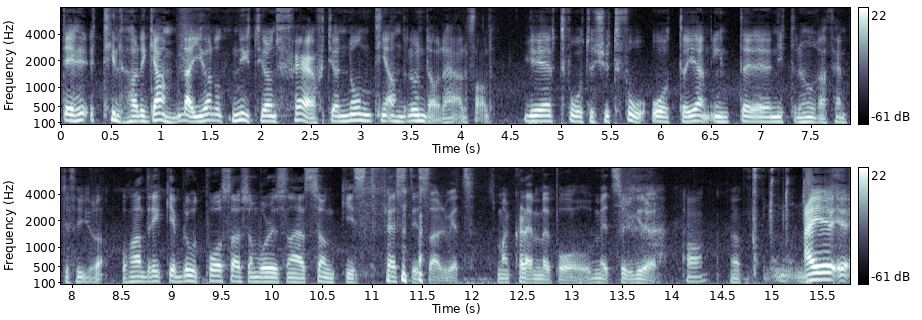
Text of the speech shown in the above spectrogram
Det tillhör det gamla. Gör något nytt, gör något fräscht, gör någonting annorlunda av det här i alla fall. Det är 2022 återigen, inte 1954. Och han dricker blodpåsar som vore sådana här sunkist-festisar, vet. Som man klämmer på med ett sugrör. Ja. Ja. Nej,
